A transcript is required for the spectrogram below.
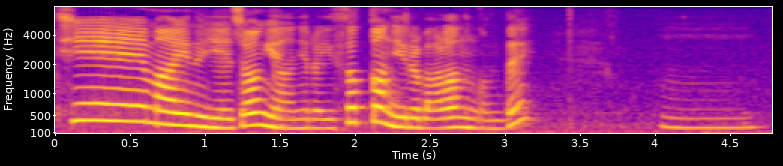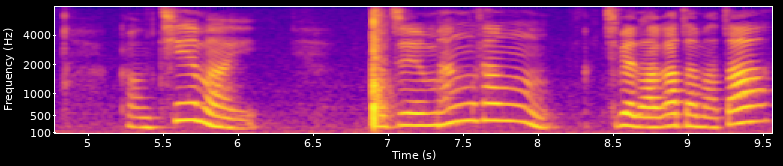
TMI는 예정이 아니라 있었던 일을 말하는 건데? 음, 그럼 TMI. 요즘 항상 집에 나가자마자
